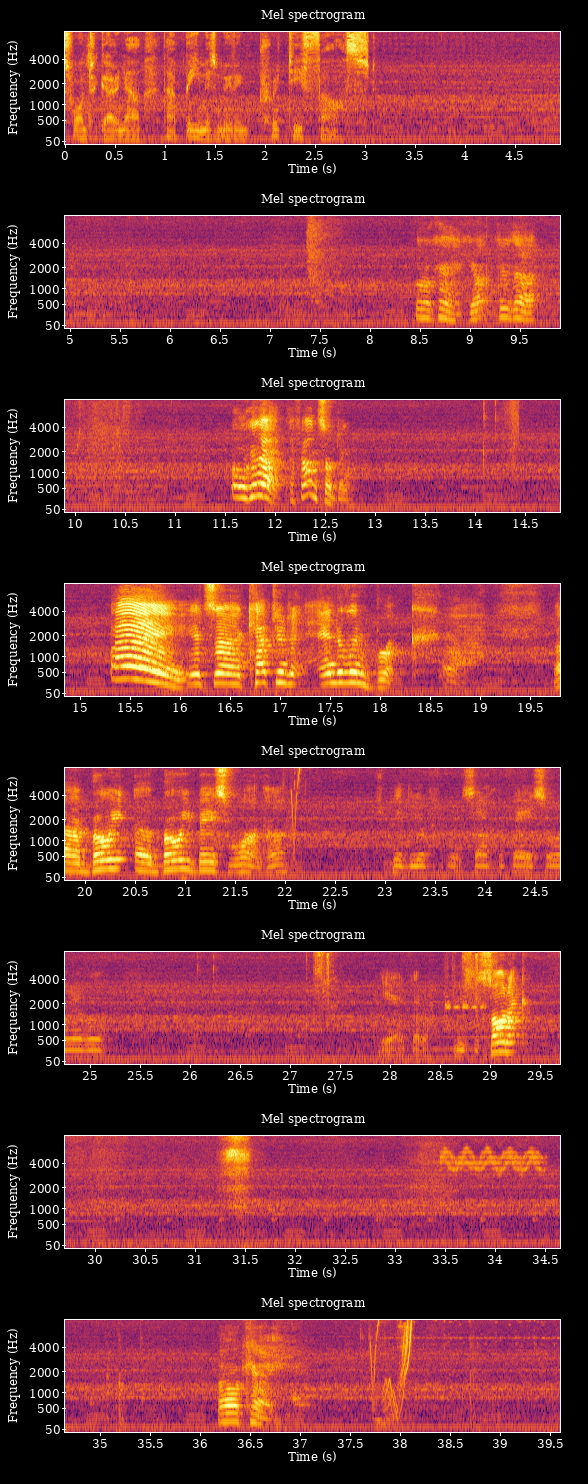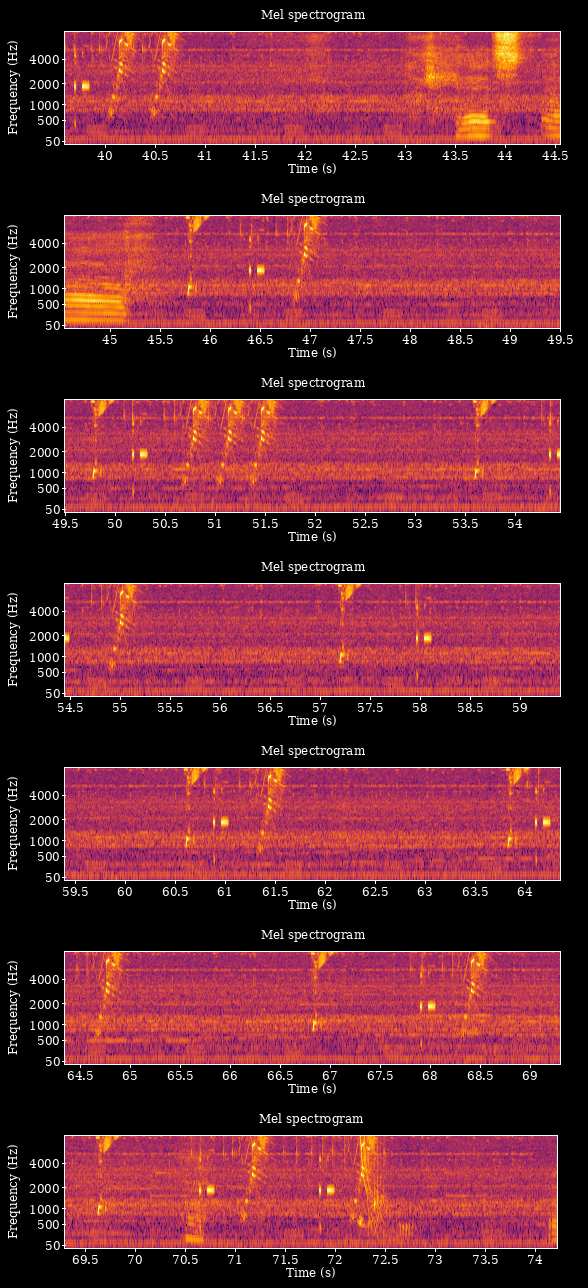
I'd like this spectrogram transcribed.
Just want to go now. That beam is moving pretty fast. Okay, got through that. Oh, look at that! I found something. Hey, it's uh, Captain Adelaide Brooke. Ah. Uh, Bowie, uh, Bowie Base One, huh? She paid the ultimate sacrifice or whatever. Yeah, I gotta use the Sonic. Okay. Okay, it's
